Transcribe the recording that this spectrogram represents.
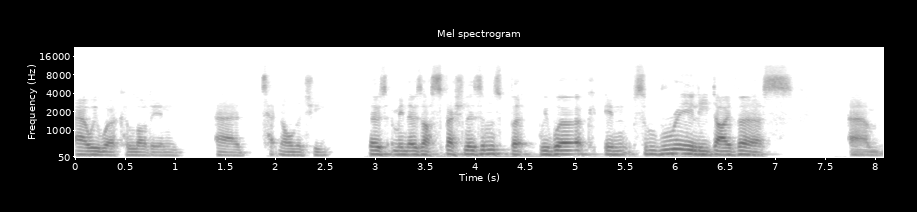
uh, we work a lot in uh, technology those i mean those are specialisms but we work in some really diverse um,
